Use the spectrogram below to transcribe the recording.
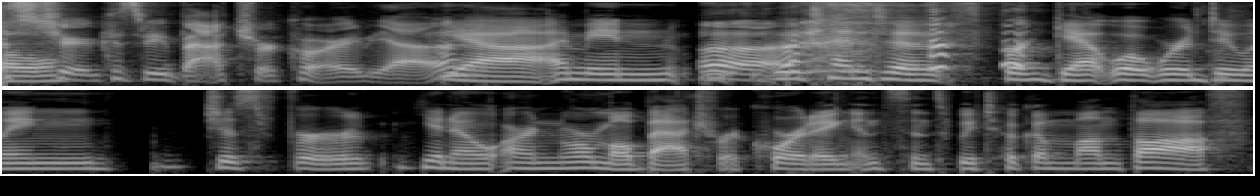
that's true because we batch record. Yeah. Yeah, I mean, Uh. we tend to forget what we're doing just for, you know, our normal batch recording. And since we took a month off,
